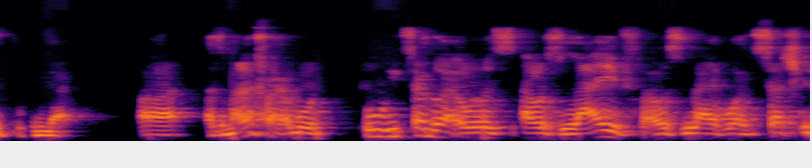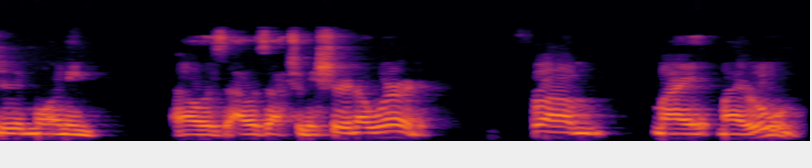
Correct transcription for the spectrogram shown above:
fit in that. Uh, as a matter of fact, about two weeks ago, I was, I was live. I was live one Saturday morning. I was, I was actually sharing a word from my, my room,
